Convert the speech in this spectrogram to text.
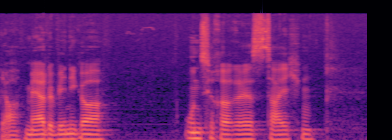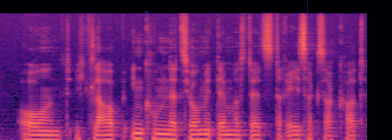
ja, mehr oder weniger unsicheres Zeichen. Und ich glaube, in Kombination mit dem, was der jetzt Theresa gesagt hat,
